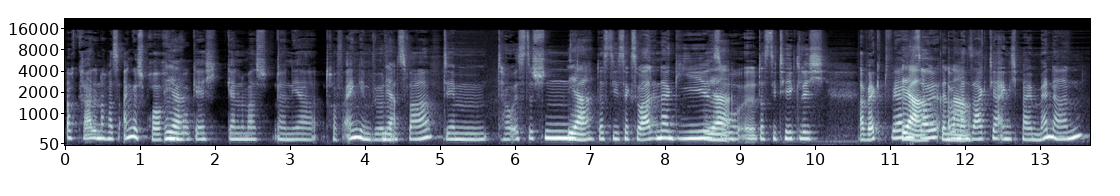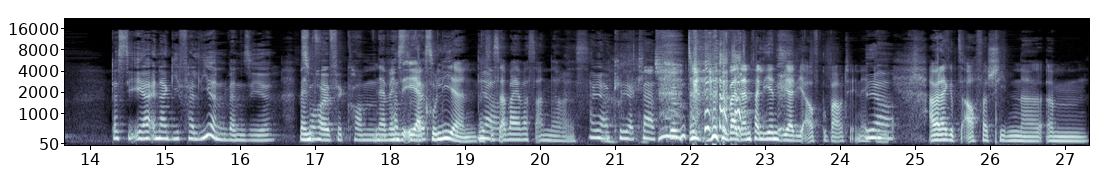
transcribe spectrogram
auch gerade noch was angesprochen, ja. wo ich gerne mal äh, näher drauf eingehen würde. Ja. Und zwar dem taoistischen, ja. dass die Sexualenergie, so, äh, dass die täglich erweckt werden soll. Genau. Aber man sagt ja eigentlich bei Männern, dass die eher Energie verlieren, wenn sie wenn, zu häufig kommen. Na, wenn Hast sie ejakulieren. Das ja. ist aber ja was anderes. Ah ja, okay, ja klar, stimmt. Weil dann verlieren sie ja die aufgebaute Energie. Ja. Aber da gibt's auch verschiedene ähm,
